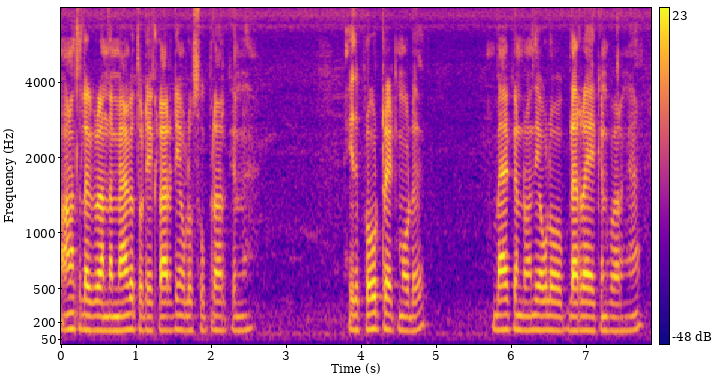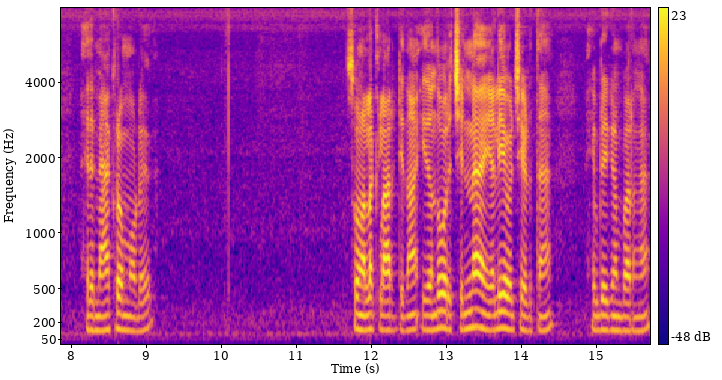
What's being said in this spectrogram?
வானத்தில் இருக்கிற அந்த மேகத்துடைய கிளாரிட்டி எவ்வளோ சூப்பராக இருக்குதுன்னு இது ப்ரோட்ரேட் மோடு பேக் எண்ட் வந்து எவ்வளோ பிளர் இருக்குன்னு பாருங்கள் இது மேக்ரோ மோடு ஸோ நல்ல கிளாரிட்டி தான். இது வந்து ஒரு சின்ன இலையை வச்சு எடுத்தேன். எப்படி இருக்குன்னு பாருங்கள்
